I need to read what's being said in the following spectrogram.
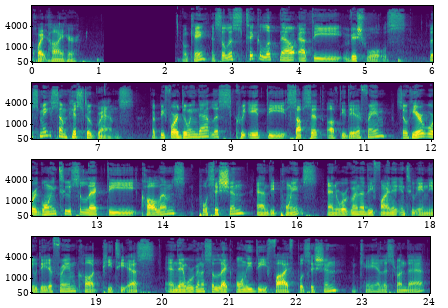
quite high here. Okay, and so let's take a look now at the visuals. Let's make some histograms. But before doing that, let's create the subset of the data frame. So here we're going to select the columns, position, and the points. And we're going to define it into a new data frame called PTS. And then we're going to select only the five position. Okay, and let's run that.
